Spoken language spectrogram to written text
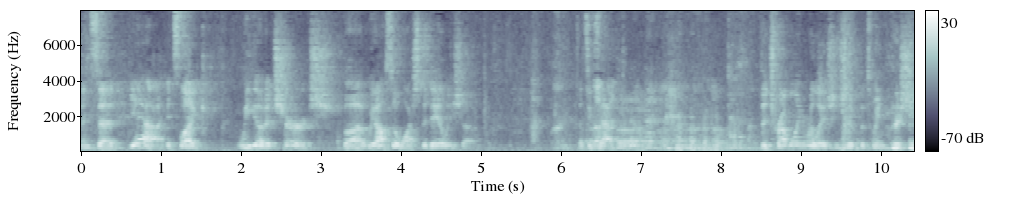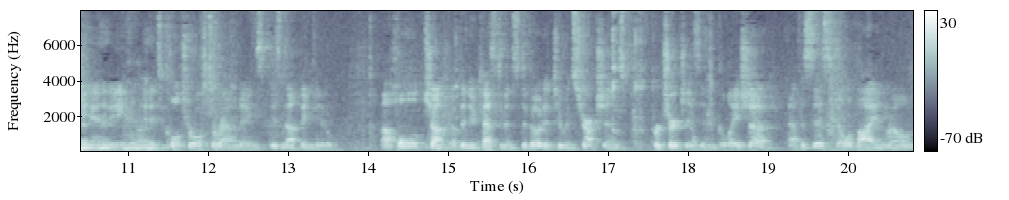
and said, Yeah, it's like we go to church, but we also watch The Daily Show. That's exactly uh. right. The troubling relationship between Christianity and its cultural surroundings is nothing new. A whole chunk of the New Testament is devoted to instructions for churches in Galatia, Ephesus, Philippi, and Rome,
